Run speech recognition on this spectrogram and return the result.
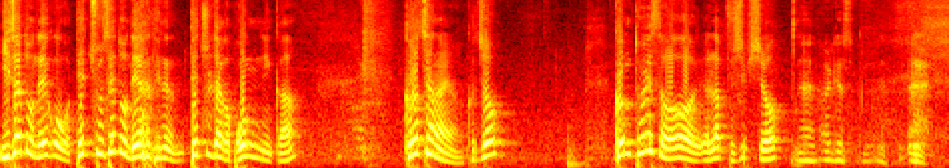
이자도 내고 대출세도 내야 되는 대출자가 보험입니까? 그렇잖아요. 그죠? 검토해서 연락 주십시오. 네, 알겠습니다. 예.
